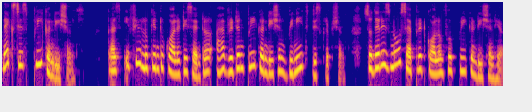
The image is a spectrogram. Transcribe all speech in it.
Next is preconditions. Guys, if you look into quality center, I have written precondition beneath description. So there is no separate column for precondition here.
